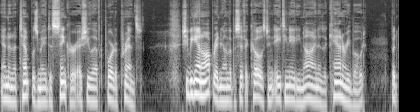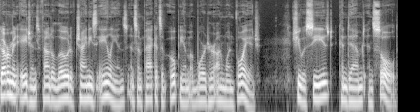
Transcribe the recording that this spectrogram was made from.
and an attempt was made to sink her as she left Port au Prince. She began operating on the Pacific coast in 1889 as a cannery boat, but government agents found a load of Chinese aliens and some packets of opium aboard her on one voyage. She was seized, condemned, and sold.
